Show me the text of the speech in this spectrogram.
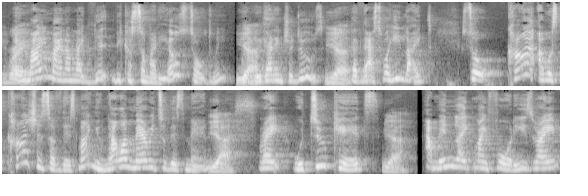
Right. in my mind, I'm like, this, because somebody else told me when Yes. we got introduced Yes. that that's what he liked. So con- I was conscious of this. Mind you, now I'm married to this man, Yes. right? With two kids. Yeah. I'm in like my 40s, right?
